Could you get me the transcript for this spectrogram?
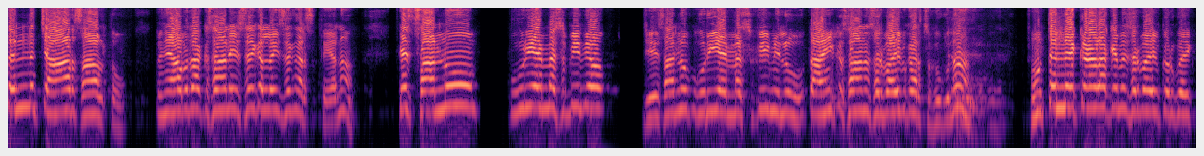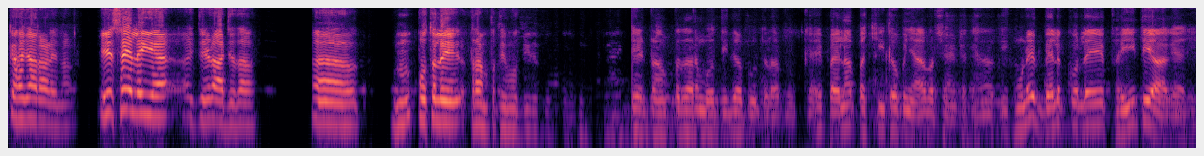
3-4 ਸਾਲ ਤੋਂ ਪੰਜਾਬ ਦਾ ਕਿਸਾਨ ਇਸੇ ਗੱਲ ਹੀ ਸੰਘਰਸ਼ ਤੇ ਆ ਨਾ। ਕਿ ਸਾਨੂੰ ਪੂਰੀ ਐਮਐਸਪੀ ਦਿਓ। ਜੇ ਸਾਨੂੰ ਪੂਰੀ ਐਮਐਸਪੀ ਮਿਲੂ, ਤਾਂ ਹੀ ਕਿਸਾਨ ਸਰਵਾਈਵ ਕਰ ਸਕੂਗਾ ਨਾ। ਹੁਣ ਤਿੰਨ ਏਕੜ ਵਾਲਾ ਕਿਵੇਂ ਸਰਵਾਈਵ ਕਰੂਗਾ 1000 ਵਾਲੇ ਨਾਲ? ਇਸੇ ਲਈ ਹੈ ਜਿਹੜਾ ਅੱਜ ਦਾ ਅਹ, ਪੁਤਲੇ ਟਰੰਪ ਤੇ ਮੋਦੀ ਦੇ ਪੁਤਲੇ ਇਹ ਟਰੰਪ ਦਾ ਔਰ ਮੋਦੀ ਦਾ ਪੁਤਲਾ ਫੂਕਿਆ ਇਹ ਪਹਿਲਾਂ 25 ਤੋਂ 50% ਕਹਿੰਦਾ ਸੀ। ਹੁਣ ਇਹ ਬਿਲਕੁਲ ਇਹ ਫ੍ਰੀ ਤੇ ਆ ਗਿਆ ਜੀ।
